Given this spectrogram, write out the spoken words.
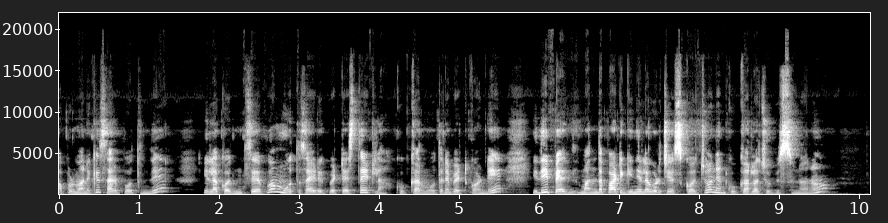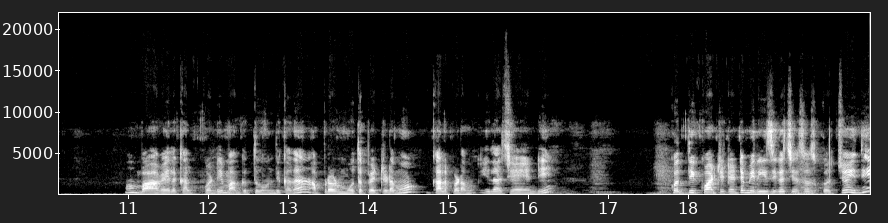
అప్పుడు మనకి సరిపోతుంది. ఇలా కొంతసేపు మూత సైడ్కి పెట్టేస్తే ఇట్లా కుక్కర్ మూతనే పెట్టుకోండి. ఇది పెద్ద మందపాటి గిన్నెలో కూడా చేసుకోవచ్చు. నేను కుక్కర్లో చూపిస్తున్నాను. బాగా ఇలా కలుపుకోండి. మగ్గుతూ ఉంది కదా. అప్పుడప్పుడు మూత పెట్టడము కలపడము. ఇలా చేయండి. కొద్ది క్వాంటిటీ అంటే మీరు ఈజీగా చేసేసుకోవచ్చు. ఇది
